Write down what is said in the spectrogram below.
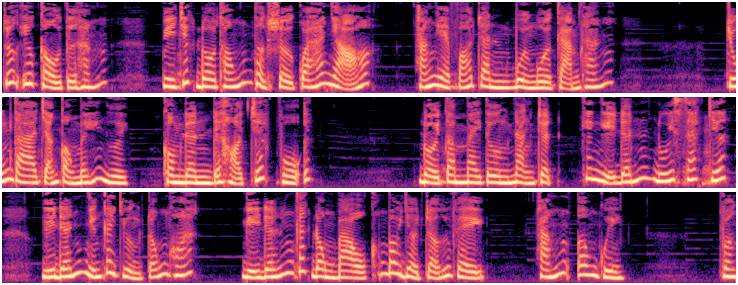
trước yêu cầu từ hắn, vì chức đô thống thật sự quá nhỏ. Hắn nghe Phó tranh bùi ngùi cảm thán. Chúng ta chẳng còn mấy người, không nên để họ chết vô ích. Nội tâm Mai Tương nặng trịch khi nghĩ đến núi xác chết, nghĩ đến những cái giường trống hóa, nghĩ đến các đồng bào không bao giờ trở về. Hắn ôm quyền. Vâng,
